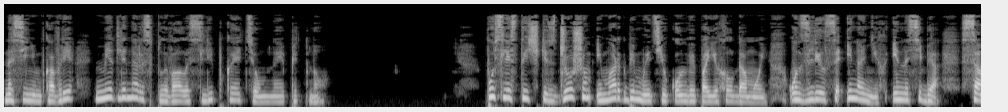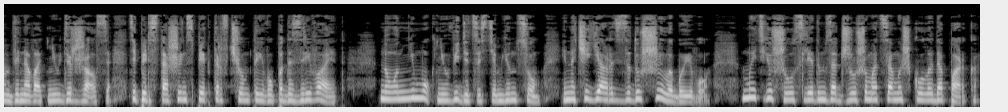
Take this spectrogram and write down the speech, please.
На синем ковре медленно расплывалось липкое темное пятно. После стычки с Джошем и Маркби Мэтью Конвей поехал домой. Он злился и на них, и на себя. Сам виноват не удержался. Теперь старший инспектор в чем-то его подозревает. Но он не мог не увидеться с тем юнцом, иначе ярость задушила бы его. Мэтью шел следом за Джошем от самой школы до парка.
